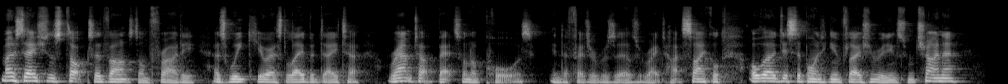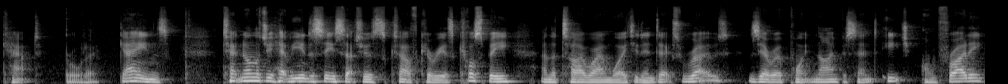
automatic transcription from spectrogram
Most Asian stocks advanced on Friday as weak US labour data ramped up bets on a pause in the Federal Reserve's rate hike cycle, although disappointing inflation readings from China capped broader gains. Technology heavy indices such as South Korea's Kospi and the Taiwan weighted index rose 0.9% each on Friday.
